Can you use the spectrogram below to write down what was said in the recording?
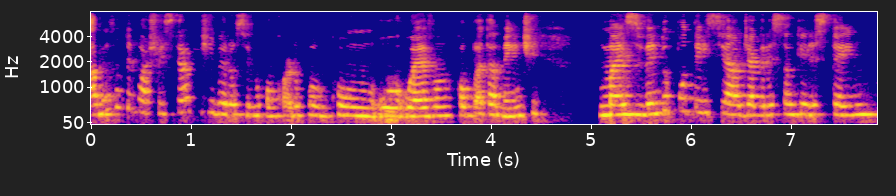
ao mesmo tempo, eu acho extremamente inverossímil, concordo com, com o, o Evan completamente, mas vendo o potencial de agressão que eles têm,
